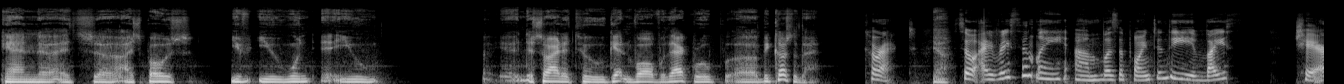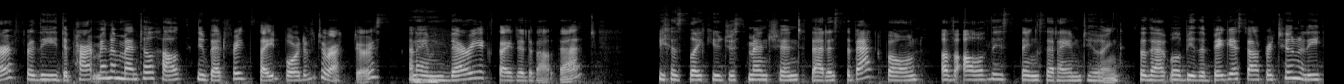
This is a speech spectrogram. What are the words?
and uh, it's, uh, I suppose, you you wouldn't you decided to get involved with that group uh, because of that. Correct. Yeah. So I recently um, was appointed the vice chair for the Department of Mental Health New Bedford Site Board of Directors, and I am very excited about that because, like you just mentioned, that is the backbone of all of these things that I am doing. So, that will be the biggest opportunity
